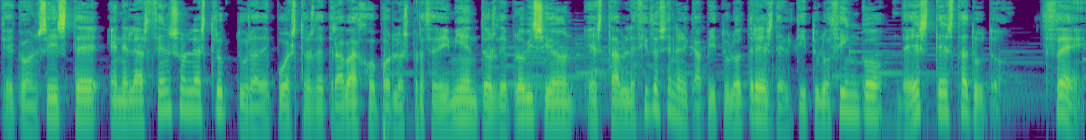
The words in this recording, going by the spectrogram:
que consiste en el ascenso en la estructura de puestos de trabajo por los procedimientos de provisión establecidos en el capítulo 3 del título 5 de este estatuto. C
